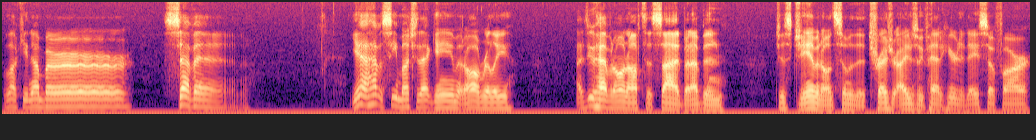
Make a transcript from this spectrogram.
Lucky number seven. Yeah, I haven't seen much of that game at all, really. I do have it on off to the side, but I've been just jamming on some of the treasure items we've had here today so far.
